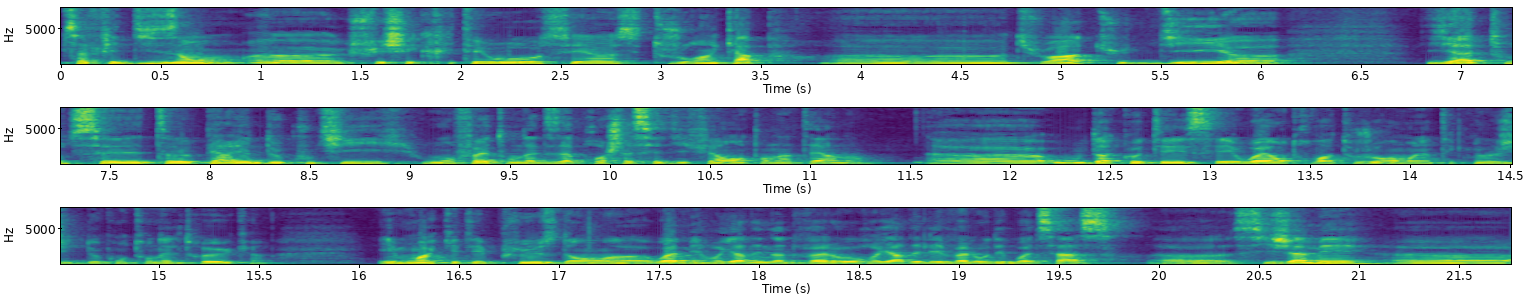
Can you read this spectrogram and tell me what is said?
ça fait dix ans que je suis chez Criteo, c'est toujours un cap. tu vois, tu te dis il y a toute cette période de cookies où en fait on a des approches assez différentes en interne. Euh, où d'un côté c'est ouais on trouvera toujours un moyen technologique de contourner le truc. Et moi qui étais plus dans euh, ouais mais regardez notre valo, regardez les valos des boîtes SaaS. Euh, si jamais euh,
